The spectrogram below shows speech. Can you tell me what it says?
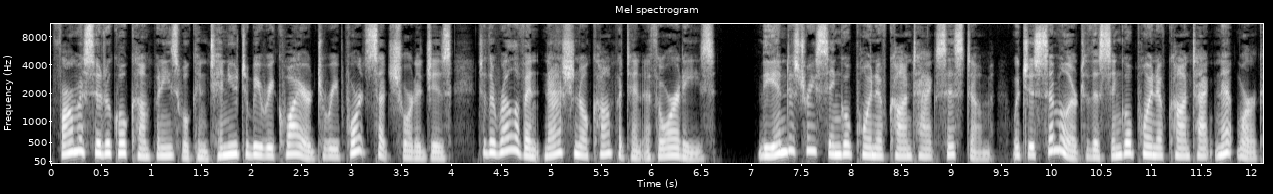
pharmaceutical companies will continue to be required to report such shortages to the relevant national competent authorities. The industry single point of contact system, which is similar to the single point of contact network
